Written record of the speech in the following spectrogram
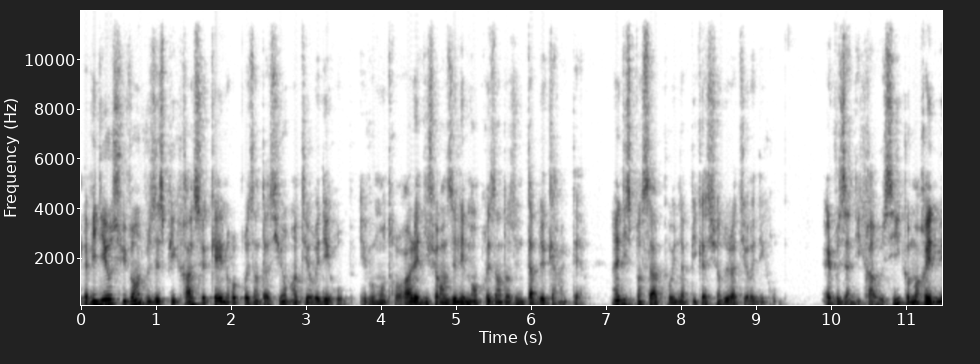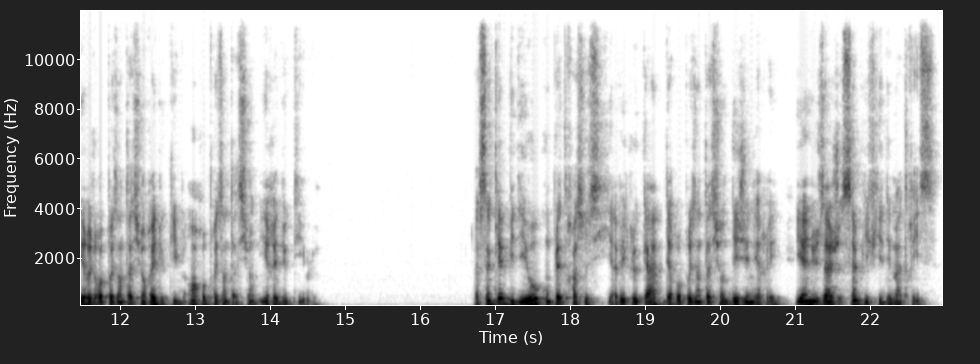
La vidéo suivante vous expliquera ce qu'est une représentation en théorie des groupes et vous montrera les différents éléments présents dans une table de caractères, indispensable pour une application de la théorie des groupes. Elle vous indiquera aussi comment réduire une représentation réductible en représentation irréductible. La cinquième vidéo complétera ceci avec le cas des représentations dégénérées et un usage simplifié des matrices.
